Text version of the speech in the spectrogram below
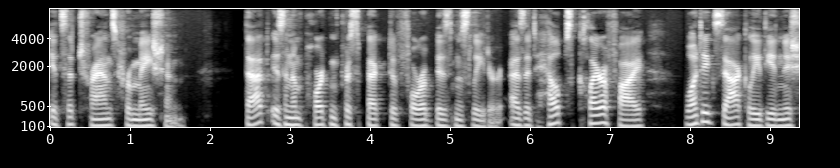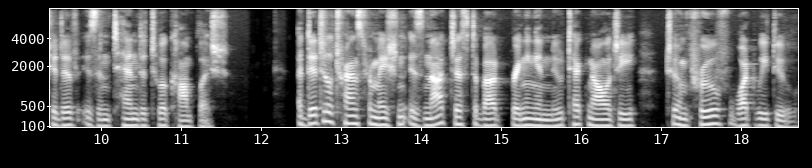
it's a transformation. That is an important perspective for a business leader as it helps clarify what exactly the initiative is intended to accomplish. A digital transformation is not just about bringing in new technology to improve what we do.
